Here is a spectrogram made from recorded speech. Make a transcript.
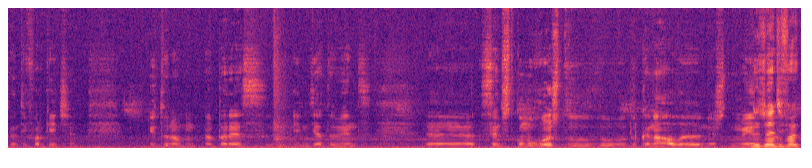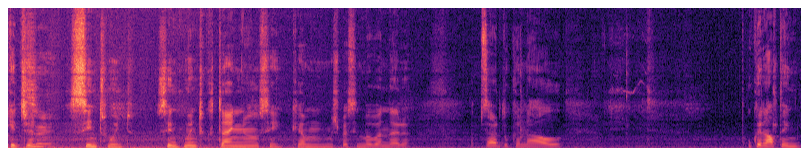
24 Kitchen, e o teu nome aparece imediatamente. Uh, Sentes-te como o rosto do, do canal uh, neste momento? Do 24 Kitchen? Sim. Sinto muito. Sinto muito que tenho, sim, que é uma espécie de uma bandeira. Apesar do canal o canal tem,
